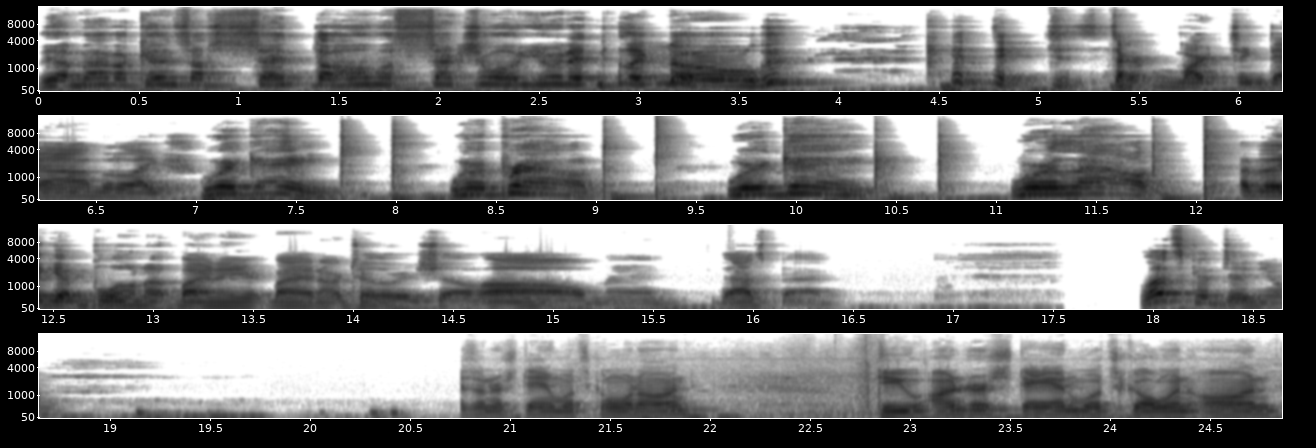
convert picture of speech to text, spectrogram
the Americans have sent the homosexual unit. Like, no. they just start marching down. They're like, we're gay, we're proud, we're gay, we're loud, and they get blown up by an by an artillery shell. Oh man, that's bad. Let's continue. guys understand what's going on? Do you understand what's going on?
